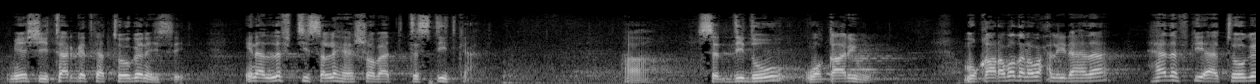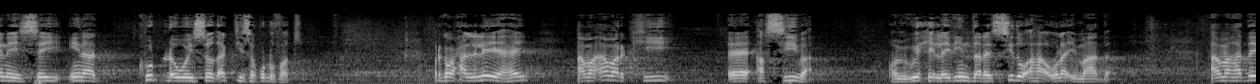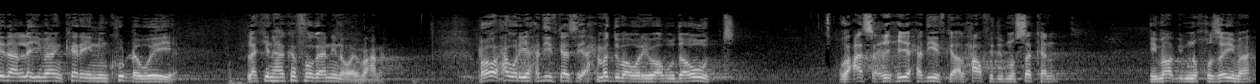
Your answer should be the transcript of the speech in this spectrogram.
meeshii taargetkaad tooganaysay inaad laftiisa la hesho baa tasdiidka. Sadiduu waqaaribuu muqaarabadana waxaa la yidhaahdaa hadafkii aad tooganaysay inaad ku dhowaysood agtiisa ku dhufato. Marka waxaa la leeyahay ama amarkii asiiba wixii laydiin daray siduu ahaa ula imaada ama haddaydaan la imaan karaynin ku dhoweeya laakiin ha ka fogaanina way macna rawa waxaa wariya xadiidkaasi axmedu baa wariyay abu daawuud. Waxaa saxiixiyey xadiidka alxaafid ibnu sakan imaam ibnu khusayma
